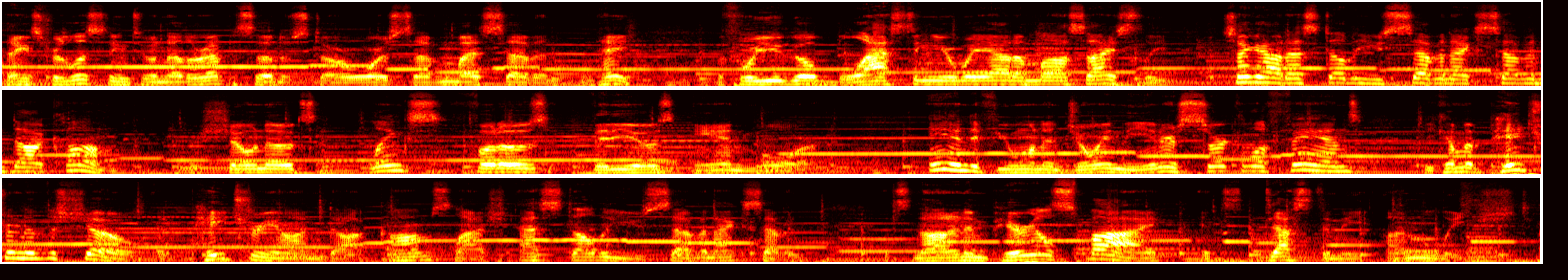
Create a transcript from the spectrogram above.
Thanks for listening to another episode of Star Wars 7x7. And hey, before you go blasting your way out of Mos Eisley, check out SW7x7.com for show notes, links, photos, videos, and more. And if you want to join the inner circle of fans, become a patron of the show at patreon.com slash SW7x7. It's not an Imperial spy, it's Destiny Unleashed.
